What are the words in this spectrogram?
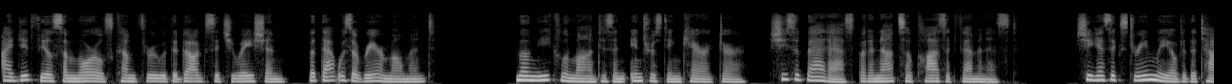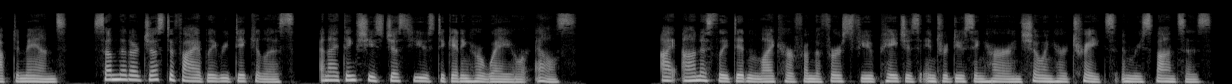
I did feel some morals come through with the dog situation, but that was a rare moment. Monique Lamont is an interesting character. She's a badass but a not so closet feminist. She has extremely over the top demands, some that are justifiably ridiculous, and I think she's just used to getting her way or else. I honestly didn't like her from the first few pages introducing her and showing her traits and responses.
